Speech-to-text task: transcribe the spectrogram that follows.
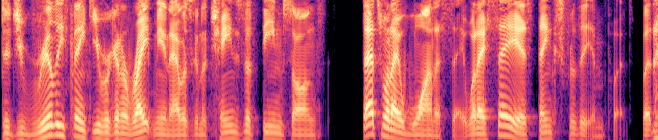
did you really think you were going to write me and I was going to change the theme song? That's what I want to say. What I say is thanks for the input, but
